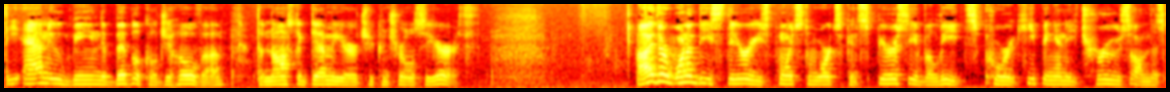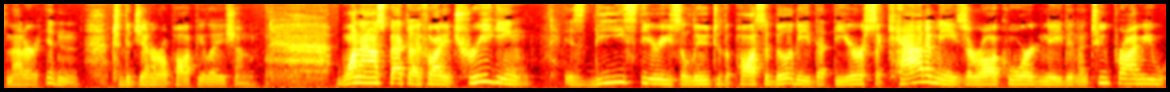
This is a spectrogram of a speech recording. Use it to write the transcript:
the Anu being the biblical Jehovah, the Gnostic demiurge who controls the earth. Either one of these theories points towards a conspiracy of elites who are keeping any truths on this matter hidden to the general population. One aspect I find intriguing is these theories allude to the possibility that the Earth's academies are all coordinated in two primary,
